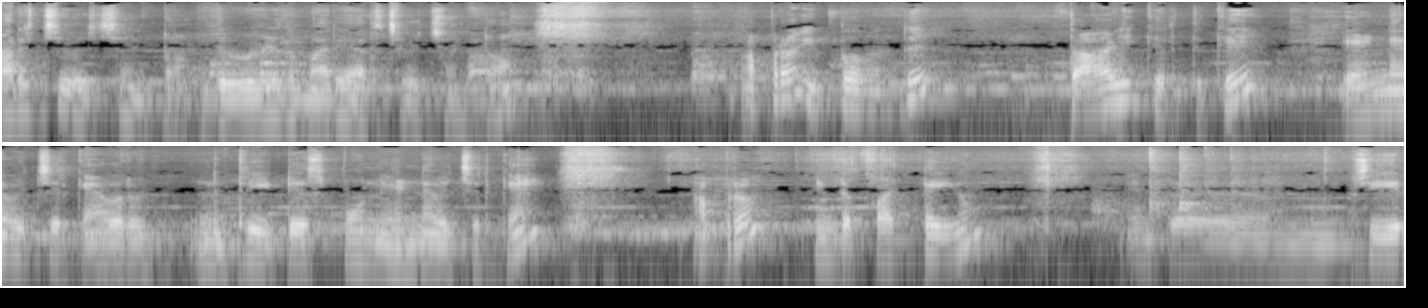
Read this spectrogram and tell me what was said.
அரைச்சி வச்சுட்டோம். இது விழுது மாதிரி அரைச்சி வச்சுட்டோம். அப்புறம் இப்போ வந்து தாளிக்கிறதுக்கு எண்ணெய் வச்சுருக்கேன். ஒரு த்ரீ டீஸ்பூன் எண்ணெய் வச்சுருக்கேன். அப்புறம் இந்த பட்டையும் இந்த ம், ஜீர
